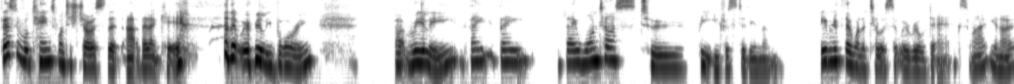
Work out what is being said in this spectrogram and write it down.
first of all, teens want to show us that uh, they don't care, that we're really boring, but really, they they they want us to be interested in them, even if they want to tell us that we're real dags, right? You know,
